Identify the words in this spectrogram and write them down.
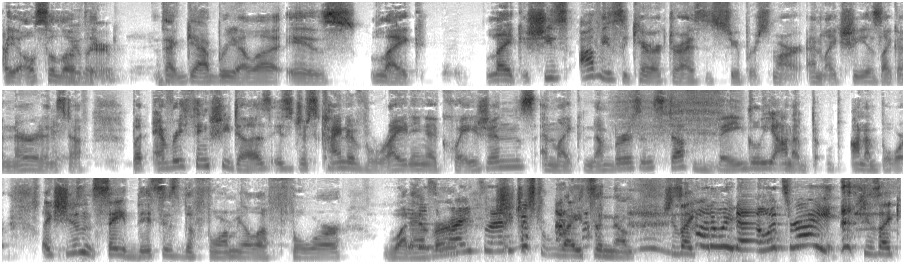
i also love Spoiler. that, that gabriella is like like she's obviously characterized as super smart and like she is like a nerd and stuff but everything she does is just kind of writing equations and like numbers and stuff mm. vaguely on a on a board. Like she doesn't say this is the formula for whatever. writes she just writes a number she's like How do we know it's right? she's like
